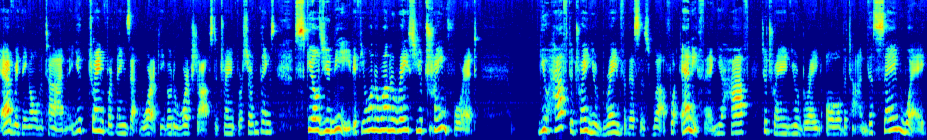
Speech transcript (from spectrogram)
everything all the time. You train for things at work, you go to workshops to train for certain things, skills you need. If you want to run a race, you train for it. You have to train your brain for this as well. For anything, you have to train your brain all the time. The same way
